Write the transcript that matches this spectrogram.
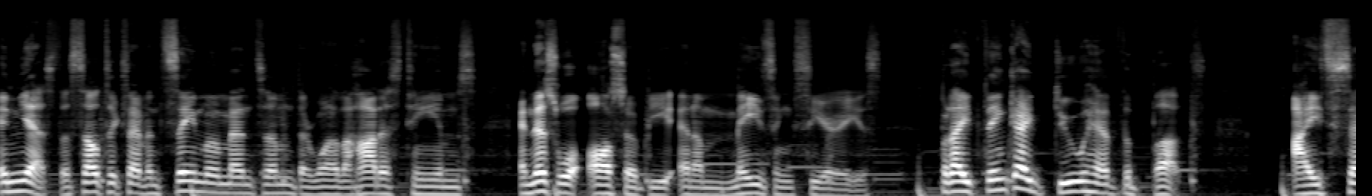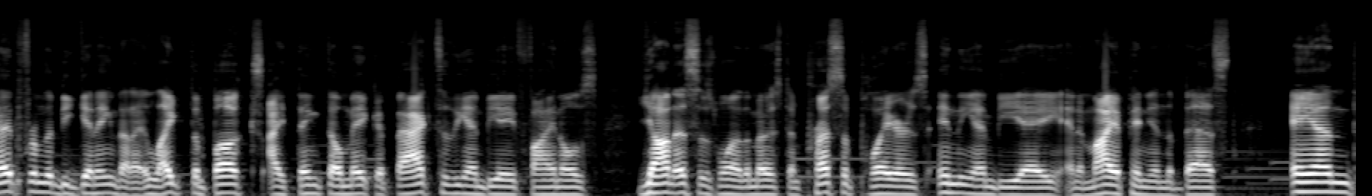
And yes, the Celtics have insane momentum. They're one of the hottest teams, and this will also be an amazing series. But I think I do have the Bucks. I said from the beginning that I like the Bucks. I think they'll make it back to the NBA Finals. Giannis is one of the most impressive players in the NBA, and in my opinion, the best. And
